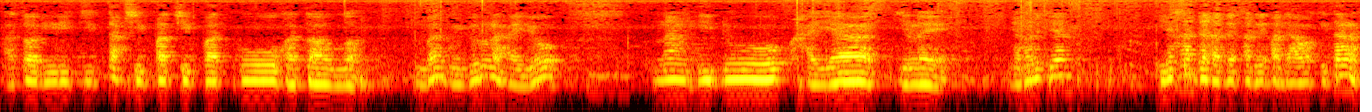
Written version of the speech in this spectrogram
atau diri kita sifat-sifatku kata Allah. Mbak jujurlah ayo. Nang hidup hayat jelek ya kan ya. Ya ada ada ada pada awak kita lah.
